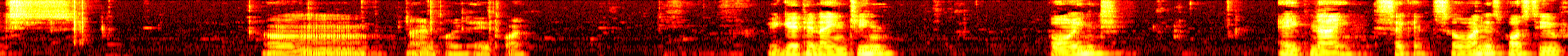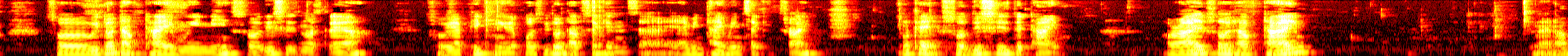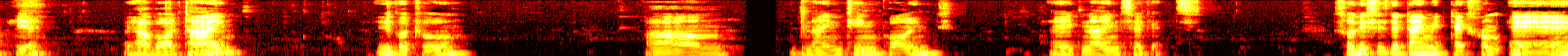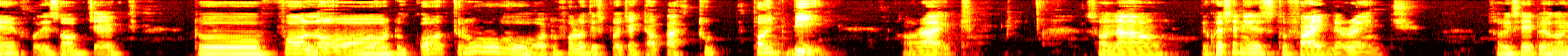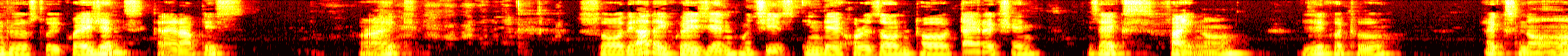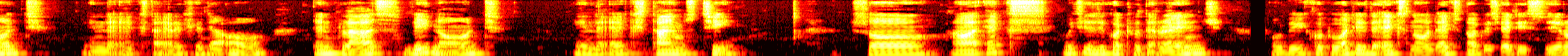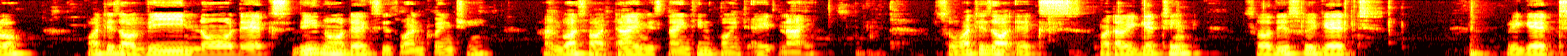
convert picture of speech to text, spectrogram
um 9.81 we get a 19.89 seconds. So one is positive. So we don't have time winning so this is not there. So we are picking the positive we don't have seconds uh, i mean time in seconds right? Okay so this is the time. All right so we have time. Right up here. We have our time. Equal to um 19.89 seconds so this is the time it takes from a for this object to follow to go through or to follow this projectile path to point b all right so now the question is to find the range so we said we're going to use two equations. Can I wrap this? All right. So the other equation, which is in the horizontal direction, is x final is equal to x naught in the x direction they are all then plus v naught in the x times t. So our x which is equal to the range will be equal to what is the x naught? x naught we said is 0 what is our v node x? V node x is 120 and what's our time is 19.89 so what is our x? What are we getting? So this we get we get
